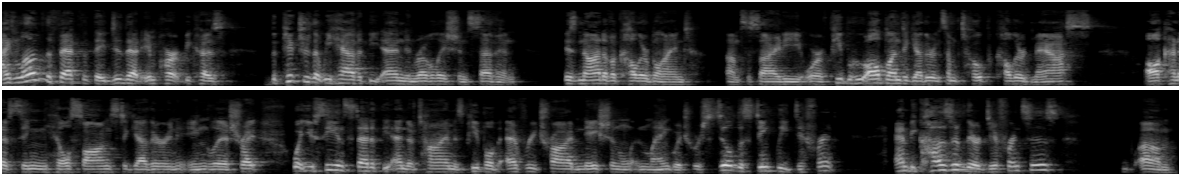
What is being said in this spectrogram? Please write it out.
I love the fact that they did that in part because the picture that we have at the end in Revelation 7 is not of a colorblind um, society or of people who all blend together in some taupe colored mass all kind of singing hill songs together in English, right? What you see instead at the end of time is people of every tribe, nation, and language who are still distinctly different. And because of their differences, um,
